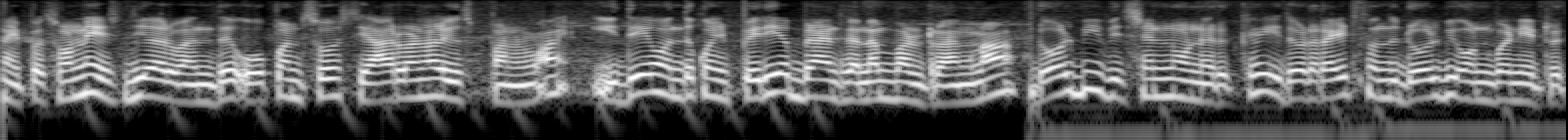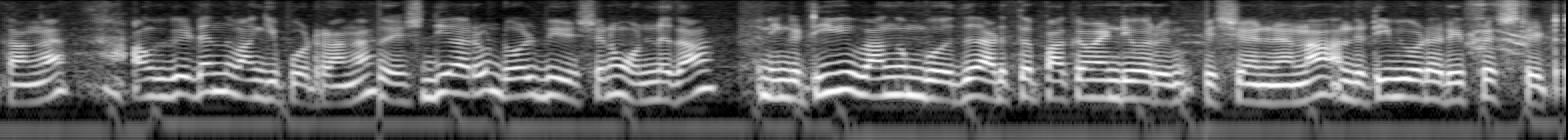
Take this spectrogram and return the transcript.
நான் இப்போ சொன்ன எஸ்டிஆர் வந்து ஓப்பன் சோர்ஸ் யார் வேணாலும் யூஸ் பண்ணலாம். இதே வந்து கொஞ்சம் பெரிய பிராண்ட்ஸ் என்ன பண்ணுறாங்கன்னா டோல்பி விஷன் ஒன்று இருக்குது இதோட ரைட்ஸ் வந்து டோல்பி ஒன் பண்ணிட்டு இருக்காங்க. அவங்க கிட்டேருந்து வாங்கி போடுறாங்க. ஸோ எஸ்டிஆரும் டோல்பி விஷனும் ஒன்று தான் நீங்கள் டிவி வாங்கும்போது அடுத்த பார்க்க வேண்டிய ஒரு விஷயம் என்னென்னா அந்த டிவியோட ரிஃப்ரெஷ் ரேட்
